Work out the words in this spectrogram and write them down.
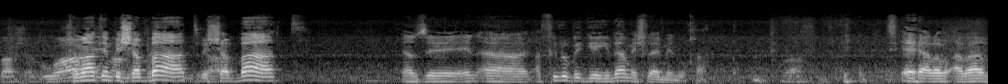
בשבוע. שמעתם בשבת, בשבת, אז אה, אין, אה, אפילו בגיהינם יש להם מנוחה. זה הרב, הרב,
